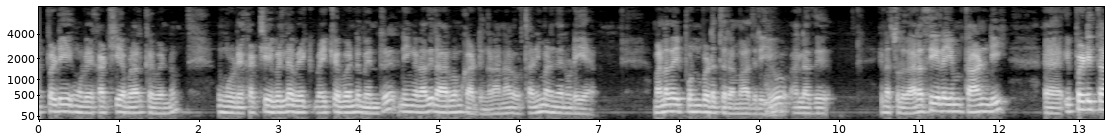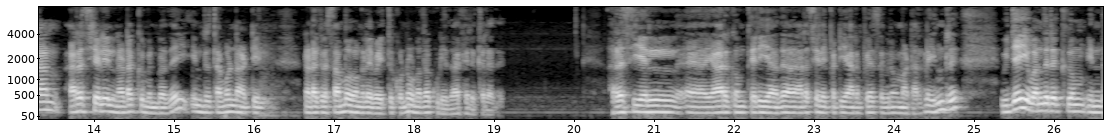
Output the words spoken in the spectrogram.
எப்படி உங்களுடைய கட்சியை வளர்க்க வேண்டும்? உங்களுடைய கட்சியை வெல்ல வை வைக்க வேண்டும் என்று நீங்கள் அதில் ஆர்வம் காட்டுங்கள். ஆனால் ஒரு தனி மனிதனுடைய மனதை புண்படுத்துகிற மாதிரியோ அல்லது என்ன சொல்வது அரசியலையும் தாண்டி இப்படித்தான் அரசியலில் நடக்கும் என்பதை இன்று தமிழ்நாட்டில் நடக்கிற சம்பவங்களை வைத்துக்கொண்டு உணரக்கூடியதாக இருக்கிறது. அரசியல் யாருக்கும் தெரியாத அரசியலை பற்றி யாரும் பேச விரும்ப மாட்டார்கள். இன்று விஜய் வந்திருக்கும் இந்த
